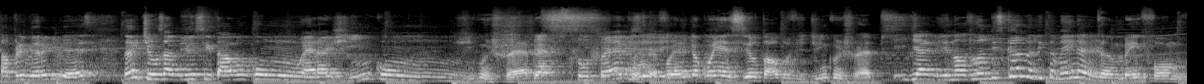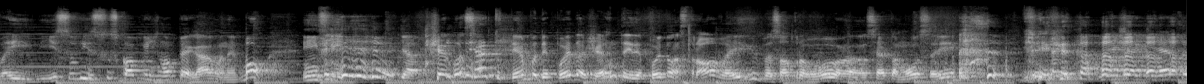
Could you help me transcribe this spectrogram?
A primeira que viesse. Não, e tinha uns amigos que estavam com. Era gin com. Gin com Schweppes. Com Schweppes. e- Foi aí que eu conheci o tal do com Schweppes. E ali nós lambiscando ali também, né? Também fomos. E Isso, isso os copos que a gente não pegava, né? Bom, enfim. Chegou certo tempo depois da janta e depois de umas trovas aí, o pessoal trovou uma certa moça aí. Deixa quieto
